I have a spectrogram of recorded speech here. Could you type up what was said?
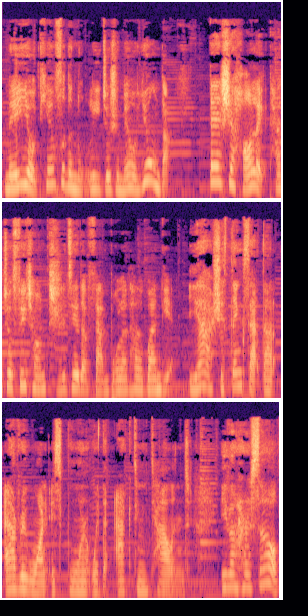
没有天赋的努力就是没有用的。但是郝蕾她就非常直接的反驳了他的观点。Yeah, she thinks that not everyone is born with the acting talent. Even herself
